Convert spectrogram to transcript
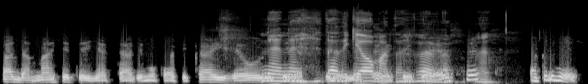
πάντα μάχεται για τα δημοκρατικά ιδεώδη. Ναι, ναι, τα δικαιώματα. Βέβαια. Ναι. Ακριβώς.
